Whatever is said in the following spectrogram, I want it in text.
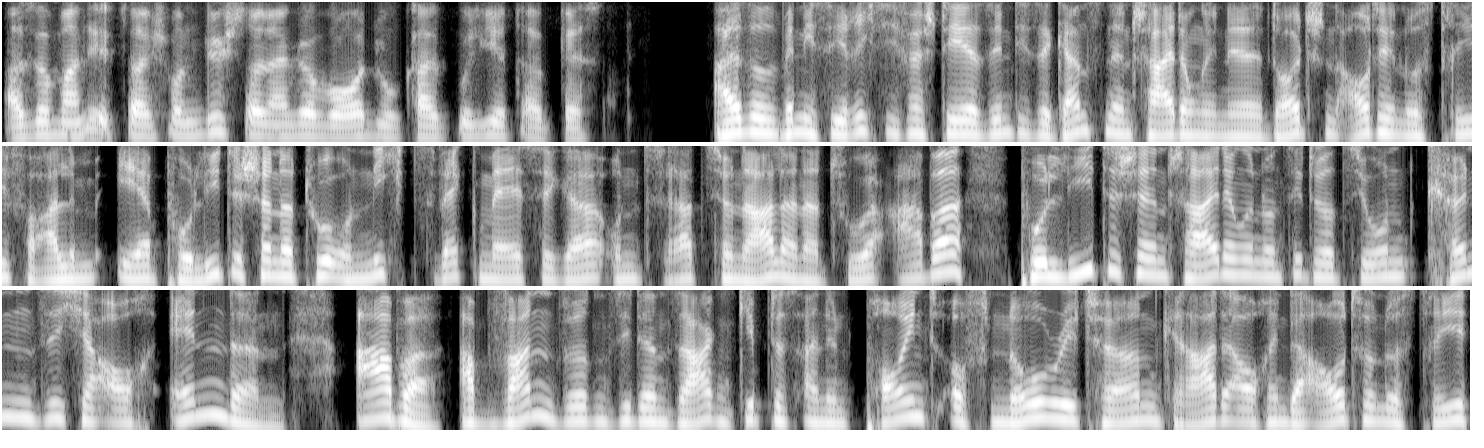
Also man ist da schon nüchterner geworden und kalkuliert da besser. Also, wenn ich Sie richtig verstehe, sind diese ganzen Entscheidungen in der deutschen Autoindustrie vor allem eher politischer Natur und nicht zweckmäßiger und rationaler Natur. Aber politische Entscheidungen und Situationen können sich ja auch ändern. Aber ab wann würden Sie denn sagen, gibt es einen Point of No Return, gerade auch in der Autoindustrie,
